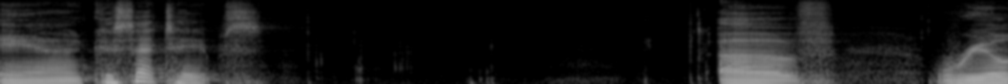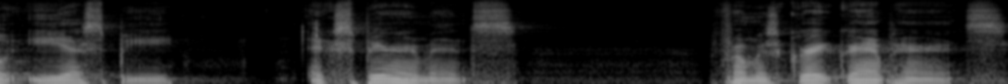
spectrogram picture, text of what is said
and cassette tapes of real ESP experiments from his great grandparents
